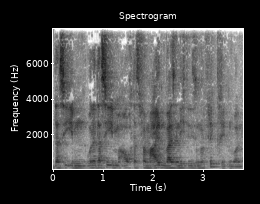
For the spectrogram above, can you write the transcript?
dass sie eben oder dass sie eben auch das vermeiden, weil sie nicht in diesen Konflikt treten wollen.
